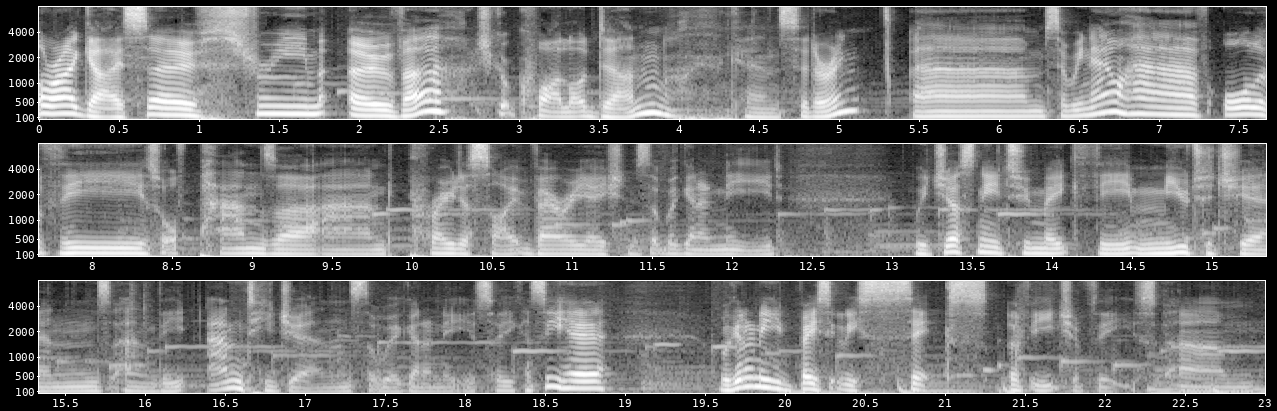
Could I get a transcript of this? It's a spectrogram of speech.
Alright guys, so stream over. Actually got quite a lot done, considering. Um, so we now have all of the sort of Panzer and Predasite variations that we're going to need. We just need to make the mutagens and the antigens that we're going to need. So you can see here, we're going to need basically six of each of these. Um,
